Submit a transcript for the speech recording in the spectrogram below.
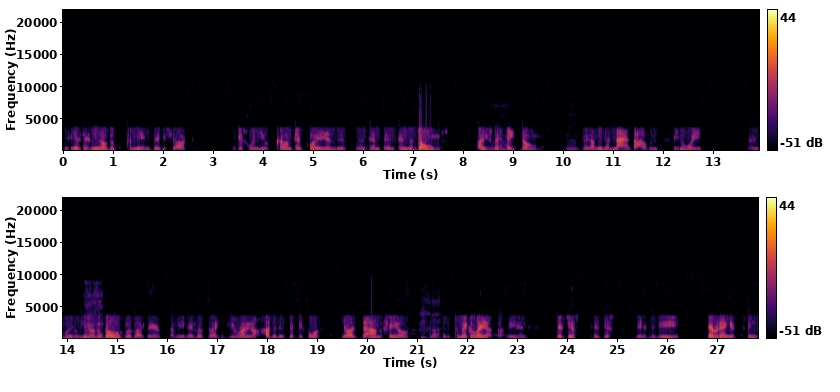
it, it, you know, the to me the biggest shock is when you come and play in the in in, in, in the domes. I used mm. to hate domes. Mm. I mean, they're nine thousand feet away. You know, mm-hmm. the goals look like they're. I mean, they look like you're running 154 yards down the field to, to, to make a layup. I mean, and it's just it's just the, the everything it seems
